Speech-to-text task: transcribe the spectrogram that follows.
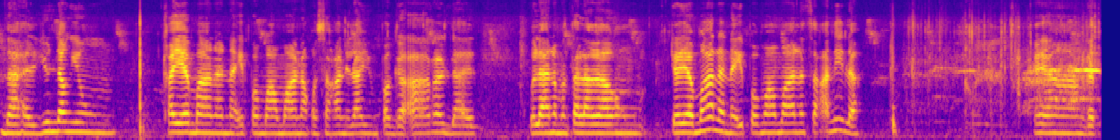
Dahil yun lang yung kayamanan na ipamamana ko sa kanila yung pag-aaral. Dahil wala naman talaga akong kayamanan na ipamamana sa kanila. Kaya hanggat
